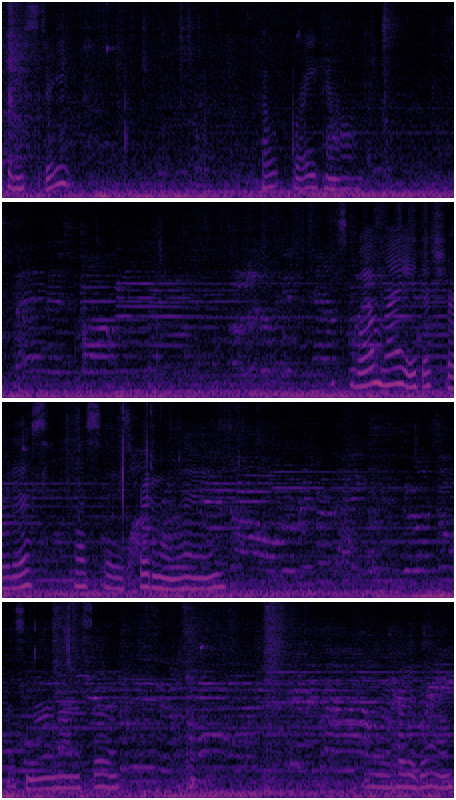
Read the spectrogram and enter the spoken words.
pretty steep. Hope Greyhound. It's well made, this shirt is. Let's see, it's pretty maroon. That's nine ninety seven. I never heard of them.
